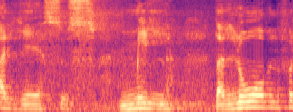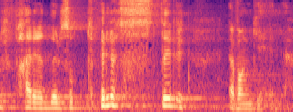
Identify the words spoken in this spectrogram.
er Jesus mild. Der loven forferder, så trøster evangeliet.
